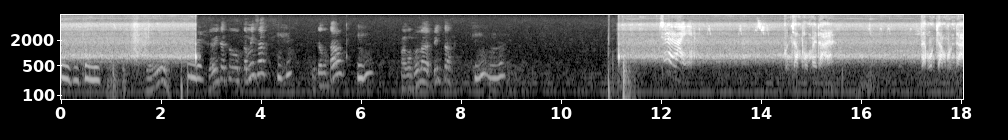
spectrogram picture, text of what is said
Can't tell this is Chinese. ¿Ya viste tu camisa? Ujú, ¿Y ¿Te gustaron? ujú, Me compré una de pizza. ujú, ujú. ชื่ออะไรคุณจำผมไม่ได้ แต่ผมจำคุณได้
